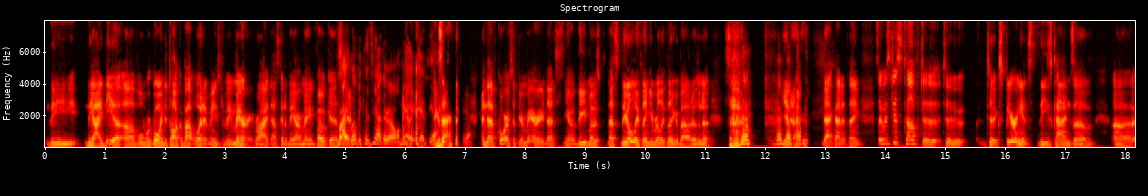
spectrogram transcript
the the idea of well, we're going to talk about what it means to be married, right? That's going to be our main focus. Right. Well, because yeah, they're all married. Yeah. Exactly. Yeah. And of course, if you're married, that's you know the most that's the only thing you really think about, isn't it? So you know that kind of thing. So it's just tough to to to experience these kinds of uh,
